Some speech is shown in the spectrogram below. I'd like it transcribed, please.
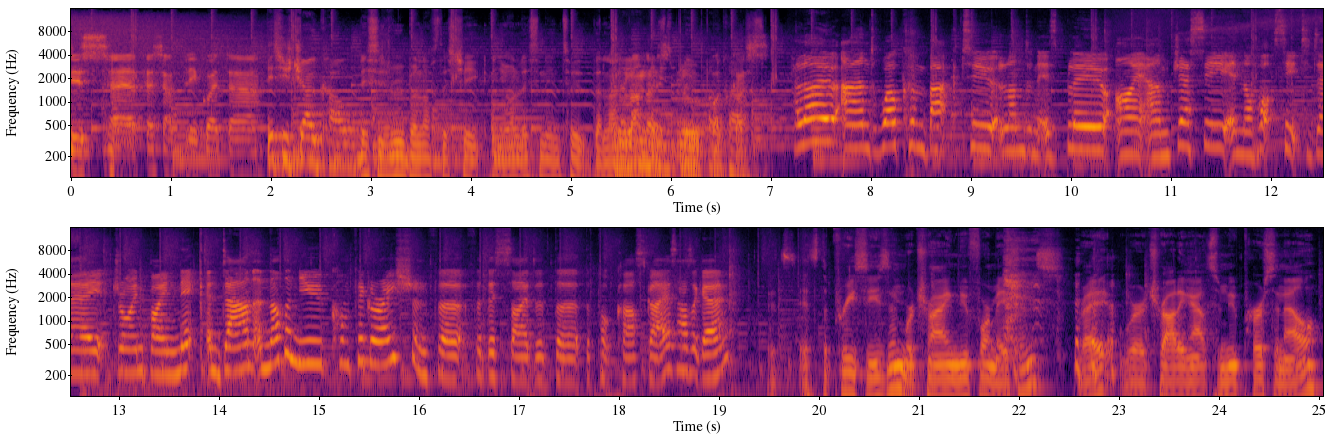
This is uh, Cesar Azpilicueta. This is Joe Cole. This is Ruben Loftus Cheek, and you're listening to the London, London is is Blue podcast. Hello and welcome back to London is Blue. I am Jessie in the hot seat today, joined by Nick and Dan. Another new configuration for, for this side of the, the podcast, guys. How's it going? It's it's the preseason. We're trying new formations, right? We're trotting out some new personnel.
